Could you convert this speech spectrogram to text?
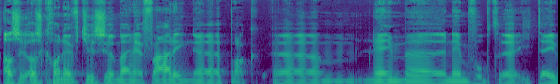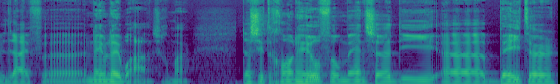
als ik, als ik gewoon eventjes uh, mijn ervaring uh, pak. Um, neem, uh, neem bijvoorbeeld IT-bedrijf. neem label A, zeg maar. Daar zitten gewoon heel veel mensen die beter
